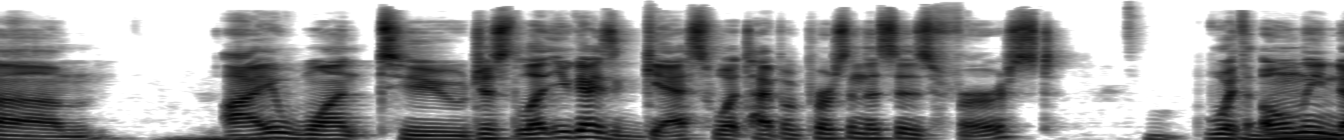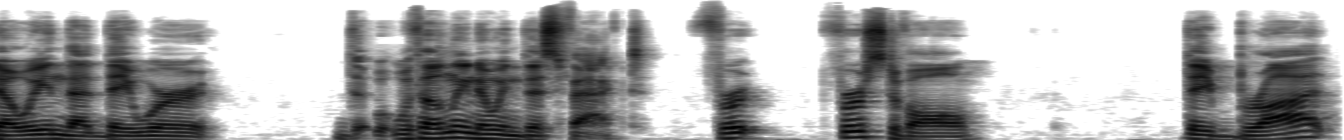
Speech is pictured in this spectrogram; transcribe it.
um i want to just let you guys guess what type of person this is first with only Mm. knowing that they were th- with only knowing this fact For, first of all they brought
